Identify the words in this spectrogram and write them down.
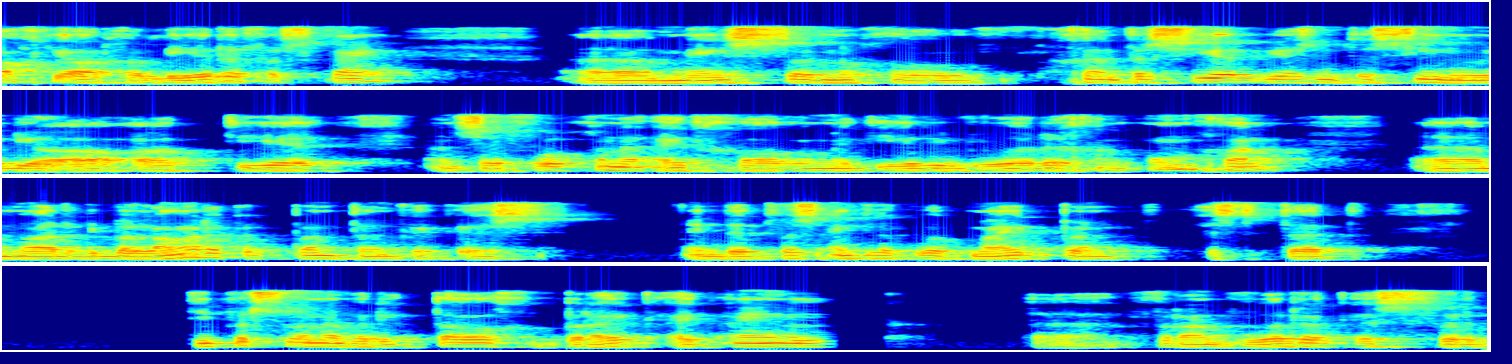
8 jaar gelede verskyn. Uh mense nogal geïnteresseerd wees om te sien hoe die HAT in sy volgende uitgawe met hierdie woorde gaan omgaan. Uh maar die belangrike punt dink ek is en dit was eintlik ook my punt is dat die persone wat die taal gebruik uiteindelik uh verantwoordelik is vir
